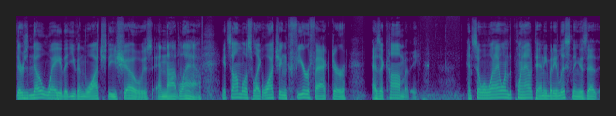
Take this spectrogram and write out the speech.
there's no way that you can watch these shows and not laugh. It's almost like watching Fear Factor as a comedy. And so, what I wanted to point out to anybody listening is that,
